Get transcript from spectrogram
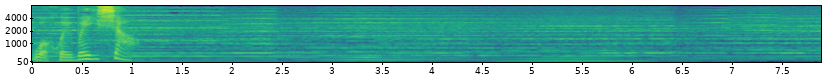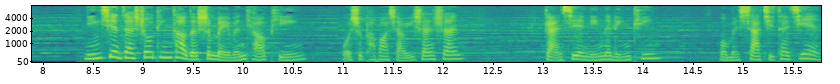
我会微笑。您现在收听到的是美文调频，我是泡泡小鱼珊珊，感谢您的聆听，我们下期再见。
